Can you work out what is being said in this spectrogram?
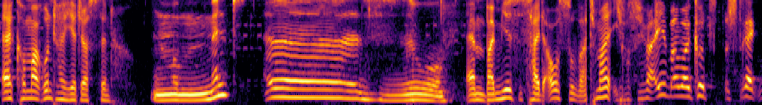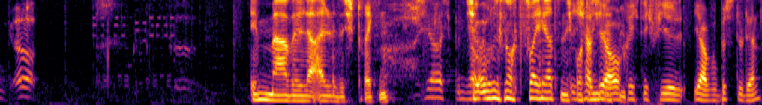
Äh, komm mal runter hier, Justin. Moment. Äh, so. Ähm, bei mir ist es halt auch so, warte mal, ich muss mich mal eben mal kurz strecken. Ah. Immer will der alle sich strecken. Ja, ich bin Ich ja habe auch, übrigens noch zwei Herzen. Ich, ich hatte ja auch richtig viel. Ja, wo bist du denn?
